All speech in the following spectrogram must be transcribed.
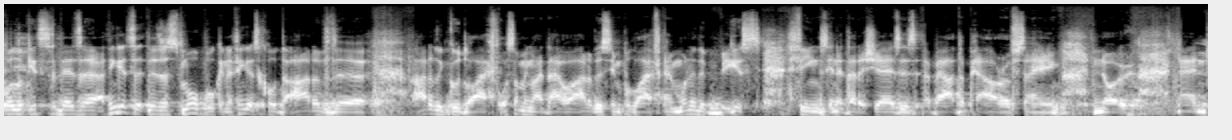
Well, look, it's there's a I think it's a, there's a small book, and I think it's called the Art of the Art of the Good Life, or something like that, or Art of the Simple Life. And one of the biggest things in it that it shares is about the power of saying no, and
